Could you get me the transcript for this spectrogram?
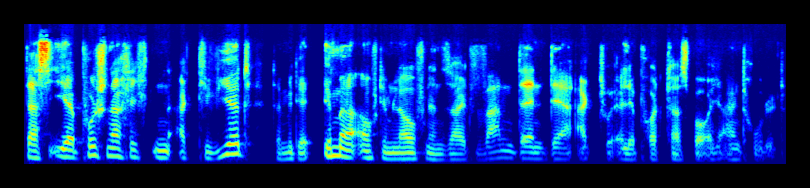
dass ihr Push-Nachrichten aktiviert, damit ihr immer auf dem Laufenden seid, wann denn der aktuelle Podcast bei euch eintrudelt.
